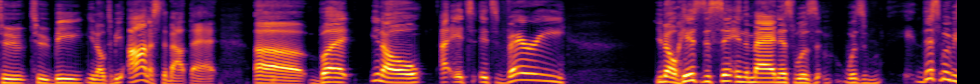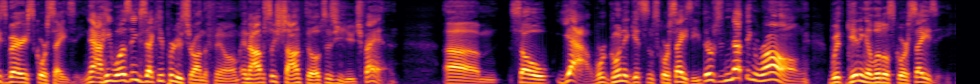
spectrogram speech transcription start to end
to to be you know to be honest about that. Uh, but you know, it's it's very, you know, his descent into madness was was this movie's very Scorsese. Now he was an executive producer on the film, and obviously Sean Phillips is a huge fan. Um, so yeah, we're going to get some Scorsese. There's nothing wrong with getting a little Scorsese.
